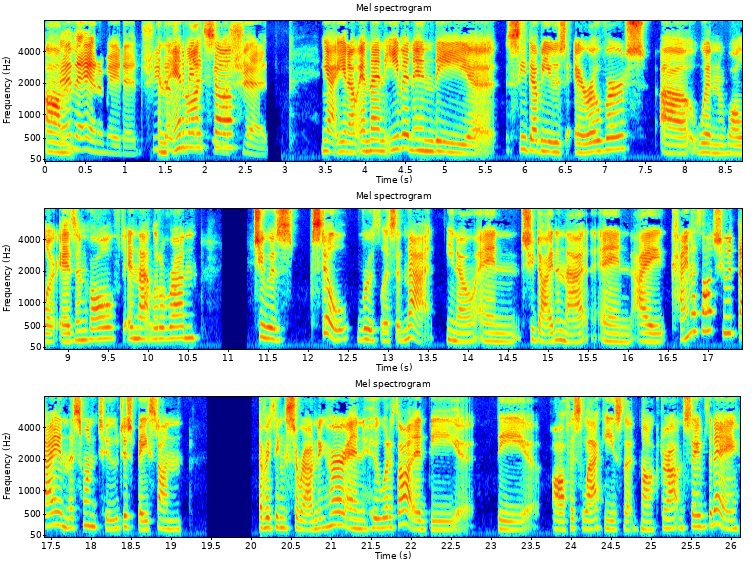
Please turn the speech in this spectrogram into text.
Um and the animated, she and the animated not give a stuff. shit. Yeah, you know, and then even in the uh, CW's Arrowverse, uh, when Waller is involved in that little run, she was still ruthless in that, you know, and she died in that. And I kind of thought she would die in this one too, just based on everything surrounding her. And who would have thought it'd be the office lackeys that knocked her out and saved the day?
